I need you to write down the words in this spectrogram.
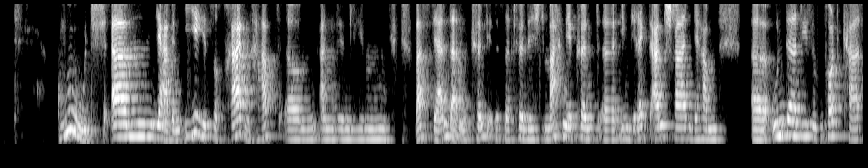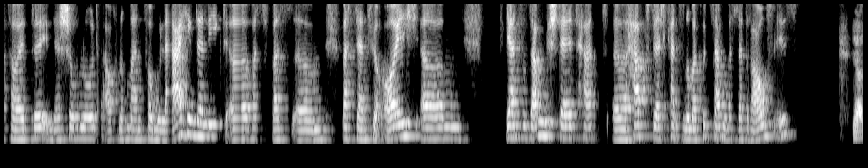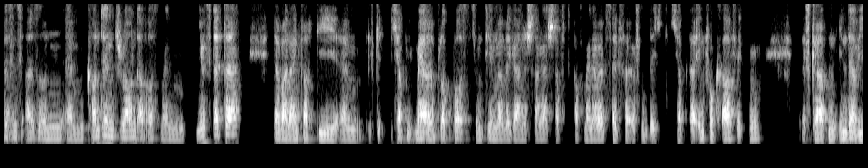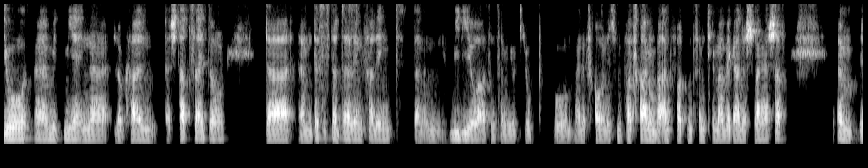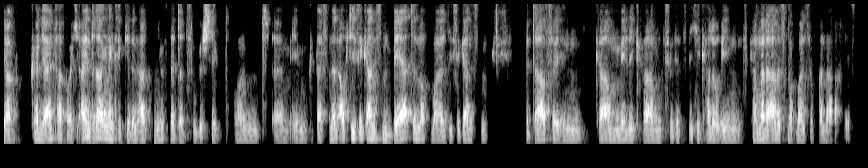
Gut, ähm, ja, wenn ihr jetzt noch Fragen habt ähm, an den lieben Bastian, dann könnt ihr das natürlich machen. Ihr könnt äh, ihn direkt anschreiben. Wir haben äh, unter diesem Podcast heute in der Shownote auch nochmal ein Formular hinterlegt, äh, was, was ähm, Bastian für euch ähm, ja, zusammengestellt hat. Äh, habt. Vielleicht kannst du noch mal kurz sagen, was da drauf ist. Ja, das ist also ein ähm, Content Roundup aus meinem Newsletter da waren einfach die, ähm, gibt, ich habe mehrere Blogposts zum Thema vegane Schwangerschaft auf meiner Website veröffentlicht. Ich habe da Infografiken. Es gab ein Interview äh, mit mir in einer lokalen äh, Stadtzeitung. Da, ähm, das ist da darin verlinkt. Dann ein Video aus unserem YouTube, wo meine Frau und ich ein paar Fragen beantworten zum Thema vegane Schwangerschaft. Ähm, ja, könnt ihr einfach euch eintragen, dann kriegt ihr den alten Newsletter zugeschickt und ähm, eben, das sind dann auch diese ganzen Werte nochmal, diese ganzen Bedarfe in Gramm, Milligramm, zusätzliche Kalorien. Das kann man da alles nochmal super nachlesen.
